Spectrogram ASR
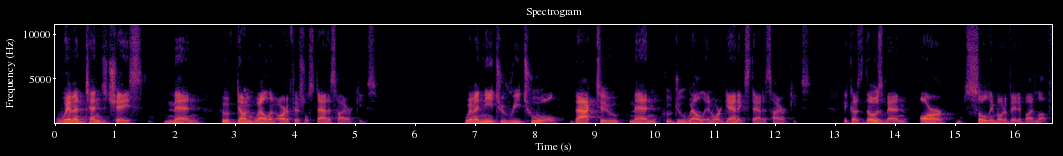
women tend to chase men who have done well in artificial status hierarchies. Women need to retool back to men who do well in organic status hierarchies because those men are solely motivated by love.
